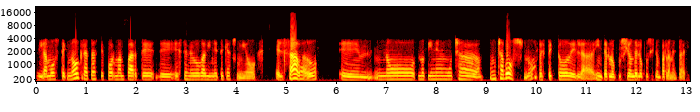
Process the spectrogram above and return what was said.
digamos tecnócratas que forman parte de este nuevo gabinete que asumió el sábado eh, no no tienen mucha mucha voz no respecto de la interlocución de la oposición parlamentaria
